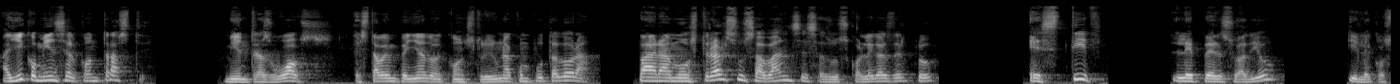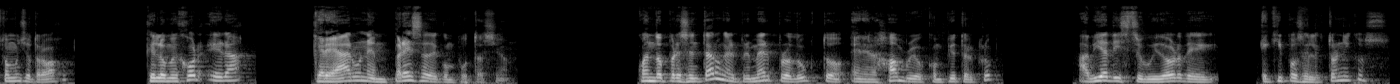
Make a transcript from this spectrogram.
Allí comienza el contraste. Mientras Woz estaba empeñado en construir una computadora para mostrar sus avances a sus colegas del club, Steve le persuadió, y le costó mucho trabajo, que lo mejor era crear una empresa de computación. Cuando presentaron el primer producto en el Homebrew Computer Club, había distribuidor de equipos electrónicos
